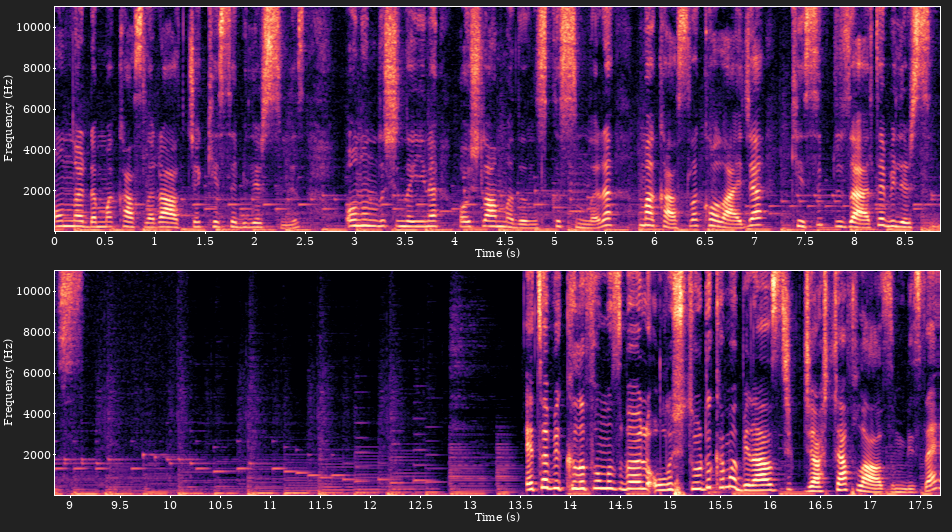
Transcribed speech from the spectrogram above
Onları da makasla rahatça kesebilirsiniz. Onun dışında yine hoşlanmadığınız kısımları makasla kolayca kesip düzeltebilirsiniz. E tabi kılıfımızı böyle oluşturduk ama birazcık cahçaf lazım bize.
